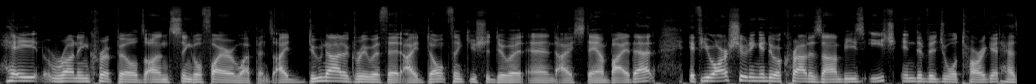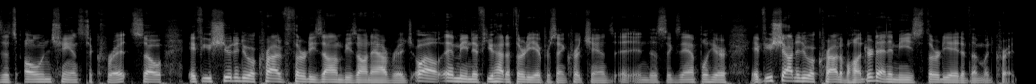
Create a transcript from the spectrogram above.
hate running crit builds on single fire weapons. I do not agree with it. I don't think you should do it, and I stand by that. If you are shooting into a crowd of zombies, each individual target has its own chance to crit. So if you shoot into a crowd of 30 zombies on average, well, I mean, if you had a 38% crit chance in this example here, if you shot into a crowd of 100 enemies, 38 of them would crit.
